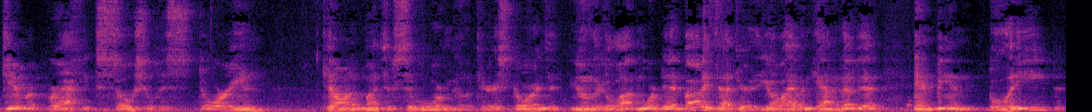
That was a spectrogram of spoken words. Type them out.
demographic social historian telling a bunch of Civil War military historians that, you know, there's a lot more dead bodies out there that y'all haven't counted up yet, and being believed?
